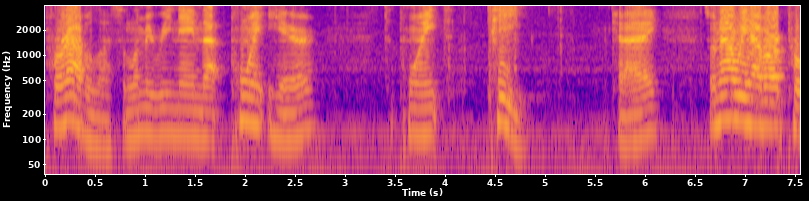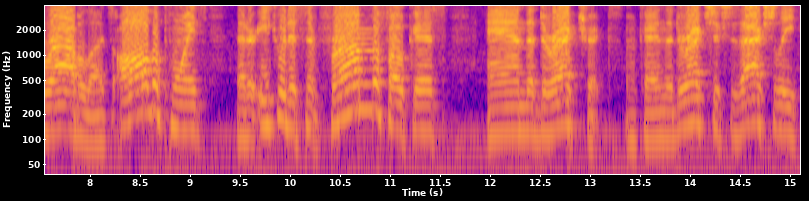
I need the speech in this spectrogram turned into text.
parabola. So let me rename that point here to point P. Okay. So now we have our parabola. It's all the points that are equidistant from the focus and the directrix. Okay, and the directrix is actually,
